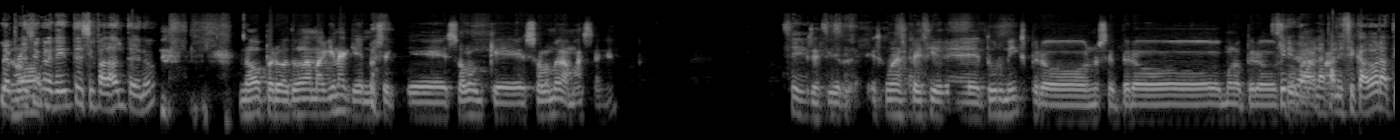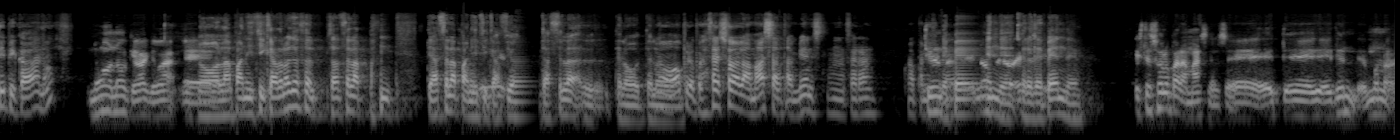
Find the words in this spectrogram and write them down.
Le pones ingredientes y para adelante, ¿no? No, pero tengo una máquina que no sé, que solo, que solo me la masa, ¿eh? Sí. Es decir, es como una especie de turmix, pero no sé, pero bueno, pero Sí, la, panificadora típica, ¿no? No, no, que va, que va. eh, No, la panificadora te hace, te hace la, te hace la panificación, te hace la, te lo, te lo- No, pero puedes hacer solo la masa también, Ferran. Depende, no, pero pero es- depende. Este es solo para masas. eh, eh, bueno,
